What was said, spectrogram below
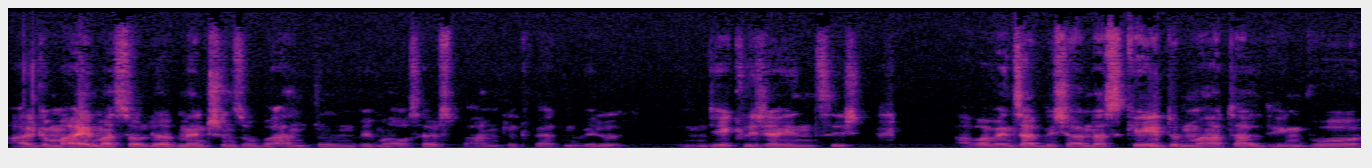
Allgemein, man sollte Menschen so behandeln, wie man auch selbst behandelt werden will, in jeglicher Hinsicht. Aber wenn es halt nicht anders geht und man hat halt irgendwo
